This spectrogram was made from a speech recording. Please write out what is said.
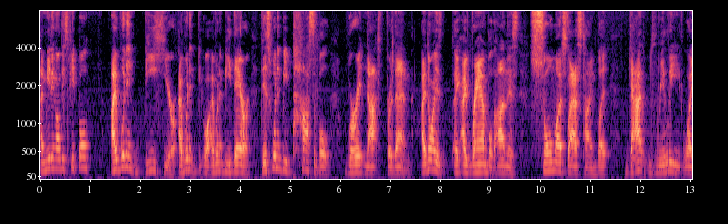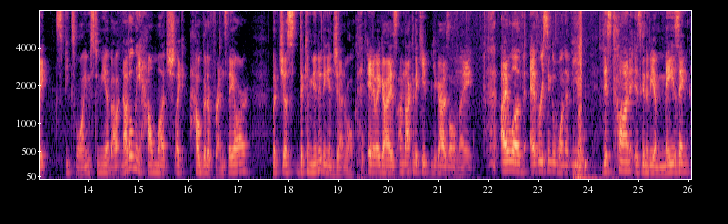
I'm meeting all these people. I wouldn't be here. I wouldn't be, well, I wouldn't be there. This wouldn't be possible were it not for them. I know I, I, I rambled on this so much last time, but that really like speaks volumes to me about not only how much like how good of friends they are, but just the community in general. Anyway, guys, I'm not going to keep you guys all night. I love every single one of you. This con is going to be amazing.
